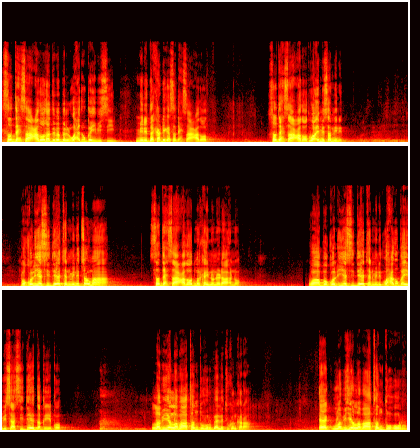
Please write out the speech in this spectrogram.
Saddex saacadood haddaba bal waxaad u qaybisiin. Minida ka dhiga saddex saacadood. Saddex saacadood. Waa imise minid boqol iyo siddeetan minid sow maaha saddex saacadood markaynu nidhaahno. Waa boqol iyo siddeetan minid waxaad u qaybisaa sideed daqiiqo. Labiyo labaatan duhur baa la tukan karaa eeg labiyo labaatan duhur.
